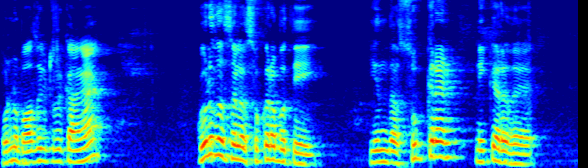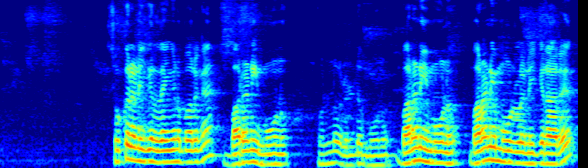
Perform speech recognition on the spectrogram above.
பொண்ணு பார்த்துக்கிட்டு இருக்காங்க. குருதசையில் சுக்கரபுத்தி. இந்த சுக்கரன் நிற்கிறது சுக்கரன் நிற்கிறது எங்கன்னு பாருங்கள் பரணி மூணு. ஒன்று ரெண்டு மூணு. பரணி மூணு. பரணி மூணில் நிற்கிறாரு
